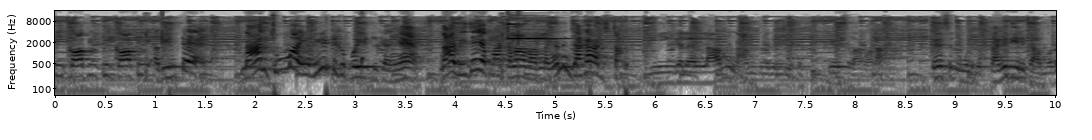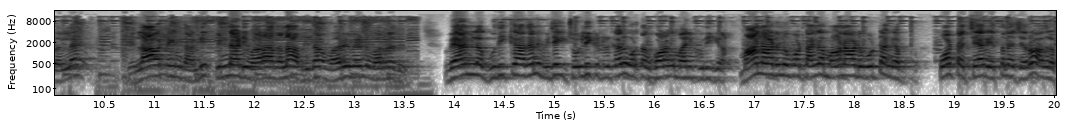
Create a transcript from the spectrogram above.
tea coffee tea coffee அப்படின்ட்டு நான் சும்மா என் வீட்டுக்கு போயிட்டு இருக்கேங்க. நான் விஜயை பார்க்கலாம் வரலங்கன்னு ஜகா அடிச்சிட்டான். நீங்கள் எல்லாம் நாம் பிரதேசத்தை பேசலாமாடா பேசுறது உங்களுக்கு தகுதி இருக்கா முதல்ல? எல்லாவற்றையும் தாண்டி பின்னாடி வராதனா அப்படிதான் வருவேன்னு வர்றது. வேன்ல குதிக்காதன்னு விஜய் சொல்லிக்கிட்டு இருக்காரு. ஒருத்தன் குரங்கு மாதிரி குதிக்கிறான். மாநாடுன்னு போட்டாங்க. மாநாடு போட்டு அங்க போட்ட சேர் எத்தனை சேரோ அதுல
